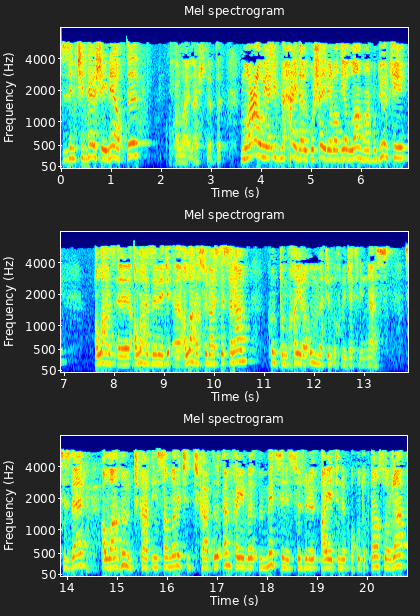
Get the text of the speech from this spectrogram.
Sizin için her şeyi ne yaptı? Kolaylaştırdı. Muaviye İbni Haydel Guşeyri radıyallahu anhu diyor ki Allah, e, Allah Azze ve Celle, Allah Resulü Aleyhisselam kuntum hayra ummetin uhricet linnas. Sizler Allah'ın çıkart insanlar için çıkarttığı en hayırlı ümmetsiniz sözünü ayetini okuduktan sonra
